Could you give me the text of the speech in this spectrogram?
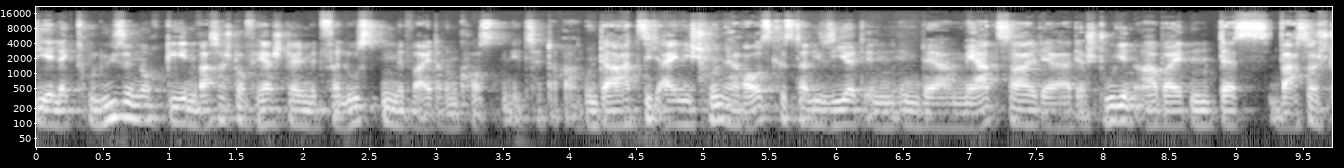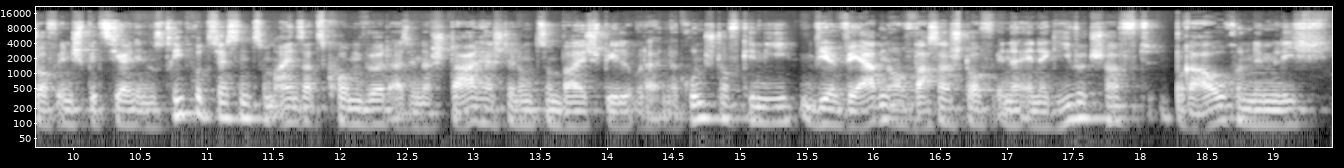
die Elektrolyse noch gehen, Wasserstoff herstellen mit Verlusten, mit weiteren Kosten etc. Und da hat sich eigentlich schon herauskristallisiert in, in der Mehrzahl der, der Studienarbeiten, dass Wasserstoff in speziellen Industrieprozessen zum Einsatz kommen wird, also in der Stahlherstellung zum Beispiel oder in der Grundstoffchemie. Wir werden auch Wasserstoff in der Energiewirtschaft brauchen, nämlich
